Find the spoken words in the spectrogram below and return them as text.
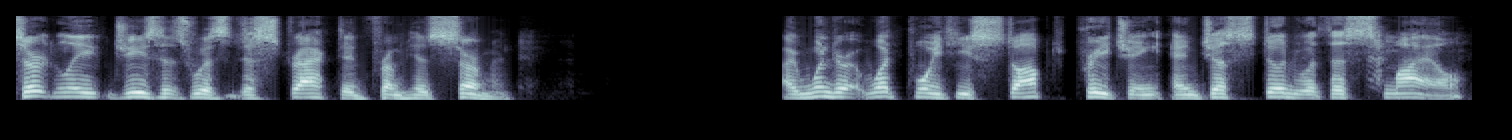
Certainly Jesus was distracted from his sermon. I wonder at what point he stopped preaching and just stood with a smile,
